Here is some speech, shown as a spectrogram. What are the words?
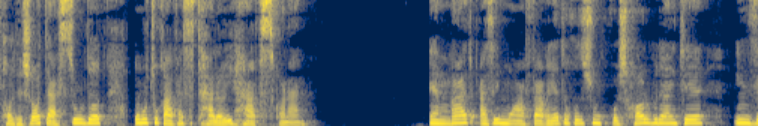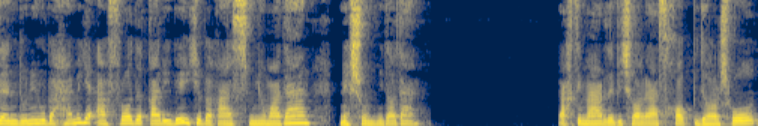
پادشاه دستور داد اون رو تو قفس طلایی حبس کنن انقدر از این موفقیت خودشون خوشحال بودن که این زندونی رو به همه افراد غریبه ای که به قصر می اومدن نشون می‌دادن. وقتی مرد بیچاره از خواب بیدار شد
